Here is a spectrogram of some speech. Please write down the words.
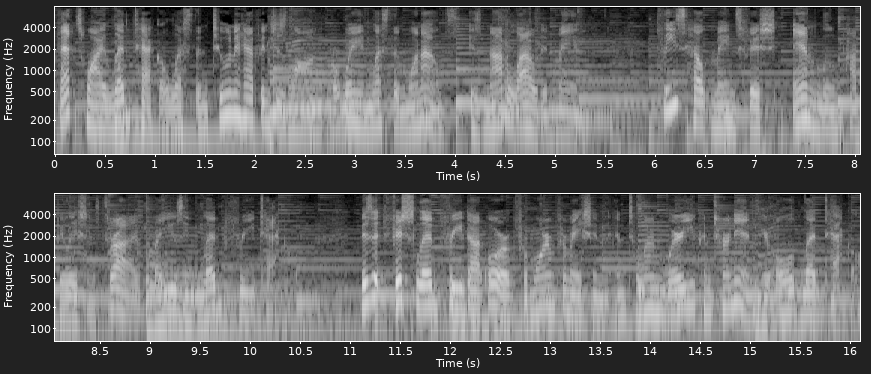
That's why lead tackle less than two and a half inches long or weighing less than one ounce is not allowed in Maine. Please help Maine's fish and loon populations thrive by using lead free tackle. Visit fishleadfree.org for more information and to learn where you can turn in your old lead tackle.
